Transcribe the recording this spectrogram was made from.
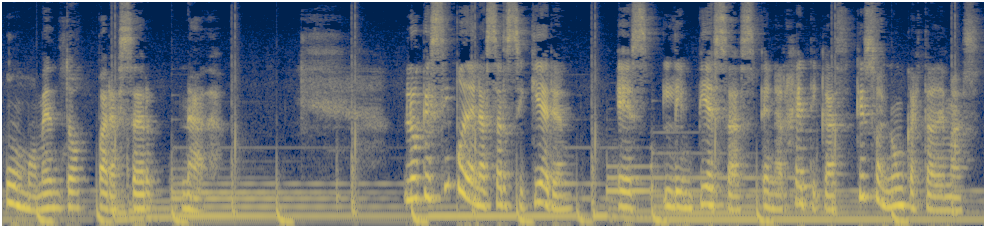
un momento para hacer nada. Lo que sí pueden hacer si quieren es limpiezas energéticas, que eso nunca está de más,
